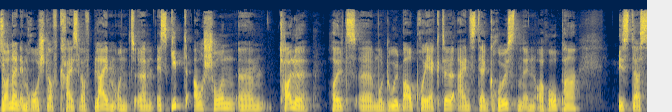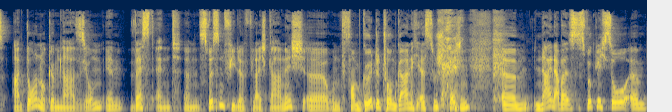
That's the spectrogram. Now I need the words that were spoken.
sondern im Rohstoffkreislauf bleiben. Und ähm, es gibt auch schon ähm, tolle Holzmodulbauprojekte, äh, eins der größten in Europa, ist das Adorno-Gymnasium im Westend. Ähm, das wissen viele vielleicht gar nicht äh, und vom Goethe-Turm gar nicht erst zu sprechen. ähm, nein, aber es ist wirklich so, ähm,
